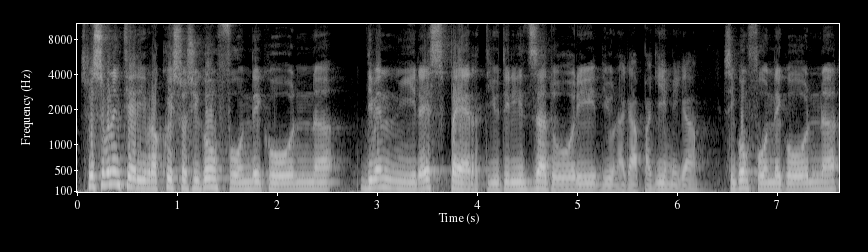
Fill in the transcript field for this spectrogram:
Spesso e volentieri però questo si confonde con divenire esperti utilizzatori di una cappa chimica. Si confonde con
